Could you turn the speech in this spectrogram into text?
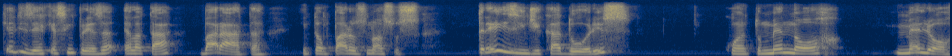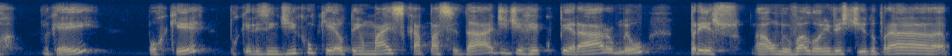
quer dizer que essa empresa ela está barata. Então, para os nossos três indicadores, quanto menor, melhor, ok? Por quê? Porque eles indicam que eu tenho mais capacidade de recuperar o meu preço, ah, o meu valor investido para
